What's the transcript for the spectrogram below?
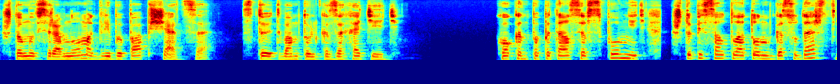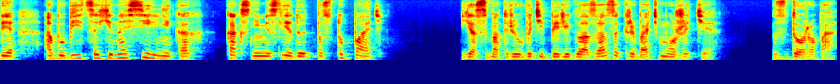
что мы все равно могли бы пообщаться. Стоит вам только захотеть». Кокон попытался вспомнить, что писал Платон в «Государстве» об убийцах и насильниках, как с ними следует поступать. Я смотрю, вы теперь и глаза закрывать можете. Здорово.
